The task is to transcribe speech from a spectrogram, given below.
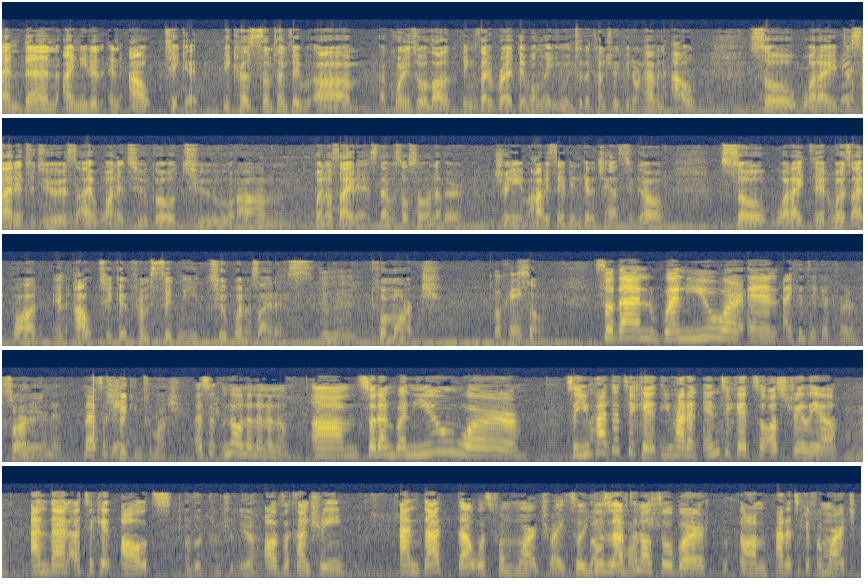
and then I needed an out ticket. because sometimes they, um, according to a lot of the things I've read, they won't let you into the country if you don't have an out. So what I decided to do is I wanted to go to um, Buenos Aires. That was also another dream. Obviously, I didn't get a chance to go. So what I did was I bought an out ticket from Sydney to Buenos Aires for March. Okay. So So then, when you were in, I can take it for Sorry. one minute. That's okay. shaking too much. That's no, no, no, no, no. Um, so then, when you were, so you had the ticket, you had an in ticket to Australia, and then a ticket out Of the country, yeah. of the country, and that that was for March, right? So you left in October, um, had a ticket for March.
